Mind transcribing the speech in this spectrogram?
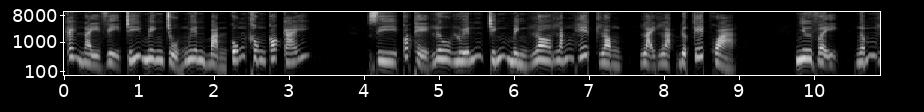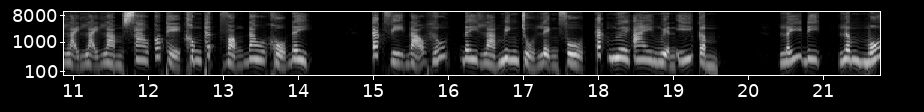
cái này vị trí minh chủ nguyên bản cũng không có cái. Gì có thể lưu luyến chính mình lo lắng hết lòng, lại lạc được kết quả. Như vậy, ngấm lại lại làm sao có thể không thất vọng đau khổ đây. Các vị đạo hữu, đây là minh chủ lệnh phù, các ngươi ai nguyện ý cầm. Lấy đi, lâm mố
